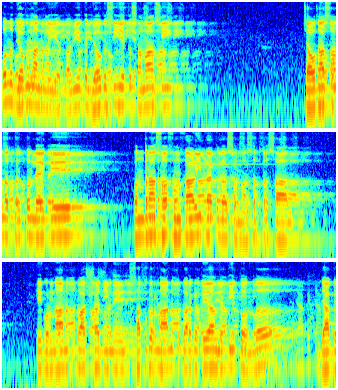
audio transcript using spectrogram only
ਉਹਨੂੰ ਯੁੱਗ ਮੰਨ ਲਈ ਆਪਾਂ ਵੀ ਇੱਕ ਯੁੱਗ ਸੀ, ਇੱਕ ਸਮਾਂ ਸੀ। 1469 ਤੋਂ ਲੈ ਕੇ 1539 ਤੱਕ ਦਾ ਸਮਾਂ 70 ਸਾਲ। ਇਹ ਗੁਰੂ ਨਾਨਕ ਪਾਤਸ਼ਾਹ ਜੀ ਨੇ ਸਤਿਗੁਰ ਨਾਨਕ ਪ੍ਰਗਟਿਆ ਮਿੱਟੀ ਧੁੰਦ, ਜਗ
